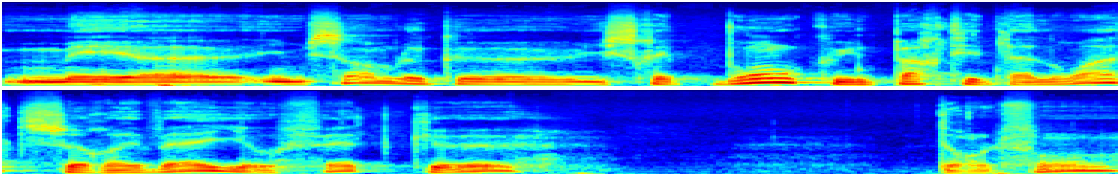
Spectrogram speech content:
Mais euh, il me semble qu'il serait bon qu'une partie de la droite se réveille au fait que, dans le fond,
